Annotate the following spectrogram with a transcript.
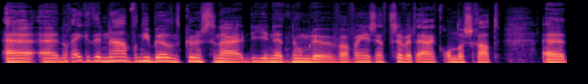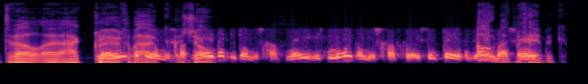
Ja. Uh, nog één keer de naam van die beeldend kunstenaar die je net noemde... waarvan je zegt, ze werd eigenlijk onderschat... terwijl haar kleurgebruik nee, zo... Nee, werd niet onderschat. Nee, is nooit onderschat geweest, in tegendeel. Oh, dat begreep heeft... ik.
